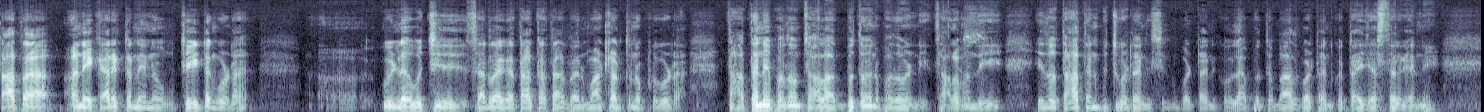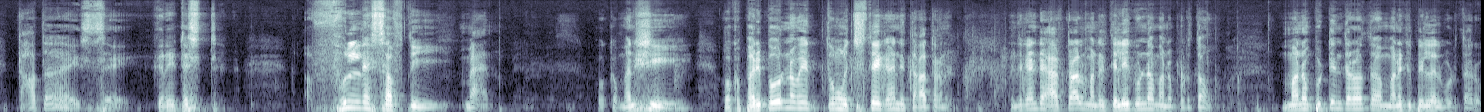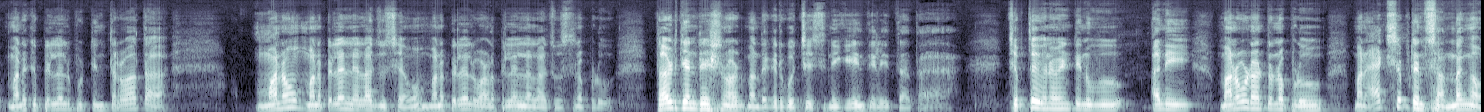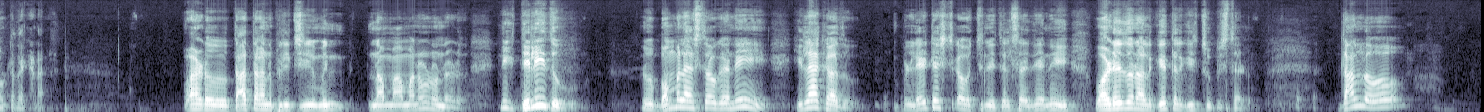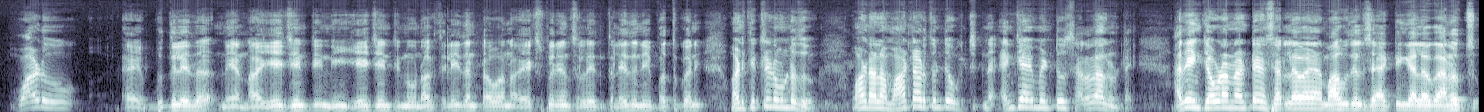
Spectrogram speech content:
తాత అనే క్యారెక్టర్ నేను చేయటం కూడా వీళ్ళ వీళ్ళు వచ్చి సరదాగా తాత తాత అని మాట్లాడుతున్నప్పుడు కూడా తాత అనే పదం చాలా అద్భుతమైన పదం అండి. చాలామంది ఏదో తాత అనిపించుకోవడానికి సిగ్గుపడటానికో లేకపోతే బాధపడటానికో ట్రై చేస్తారు కానీ తాత it's a greatest fullness of the man ఒక మనిషి ఒక పరిపూర్ణత్వం వచ్చితే కానీ తాత ఎందుకంటే ఆఫ్టర్ ఆల్ మనకు తెలియకుండా మనం పుడతాం. మనం పుట్టిన తర్వాత మనకి పిల్లలు పుడతారు. మనకి పిల్లలు పుట్టిన తర్వాత మనం మన పిల్లల్ని ఎలా చూసామో మన పిల్లలు వాళ్ళ పిల్లల్ని ఎలా చూసినప్పుడు థర్డ్ జనరేషన్ వాడు మన దగ్గరకు వచ్చేసి నీకేం తెలియదు తాత. చెప్తే వినవేంటి నువ్వు? అని మనవడు అంటున్నప్పుడు మన యాక్సెప్టెన్స్ అందంగా ఉంటుంది అక్కడ. వాడు తాత అని పిలిచి నా మా మనవడు ఉన్నాడు. నీకు తెలీదు. నువ్వు బొమ్మలేస్తావు కానీ ఇలా కాదు. ఇప్పుడు లేటెస్ట్గా వచ్చింది తెలుసా ఇది అని వాడేదో నాలుగు గీతలు గీసి చూపిస్తాడు. దానిలో వాడు ఏ బుద్ధి లేదా? నేను నా ఏజెంటి నీ ఏజెంటి నువ్వు నాకు తెలియదు అంటావా నా ఎక్స్పీరియన్స్ లేదు లేదు నీ బతుకు అని వాడిని తిట్టడం ఉండదు. వాడు అలా మాట్లాడుతుంటే ఒక చిన్న ఎంజాయ్మెంట్ సరదాలు ఉంటాయి. అదే ఇంకెవడన్నా అంటే సర్లేవా మాకు తెలుసు యాక్టింగ్ ఎలాగో అనొచ్చు.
